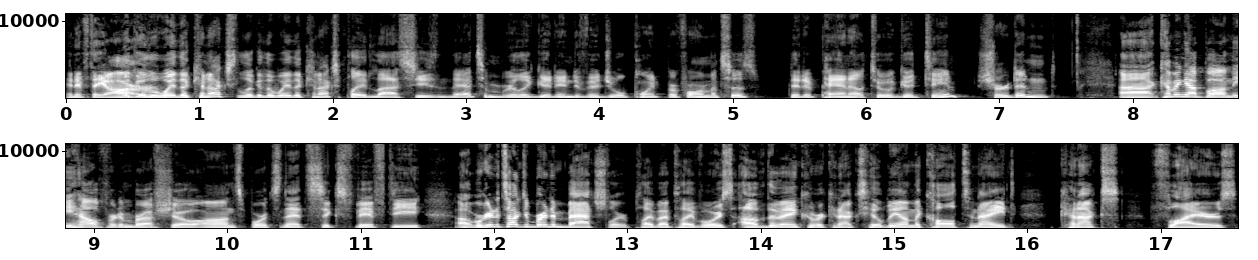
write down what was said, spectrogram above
And if they are. Look at the way the Canucks look at the way the Canucks played last season. They had some really good individual point performances. Did it pan out to a good team? Sure didn't. Uh, coming up on the Halford and Brough Show on Sportsnet 650, uh, we're going to talk to Brendan Batchelor, play-by-play voice of the Vancouver Canucks. He'll be on the call tonight. Canucks, Flyers,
